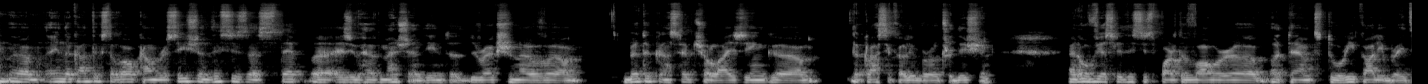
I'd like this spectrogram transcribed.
um, in the context of our conversation, this is a step, uh, as you have mentioned, in the direction of um, better conceptualizing um, the classical liberal tradition. And obviously, this is part of our uh, attempt to recalibrate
